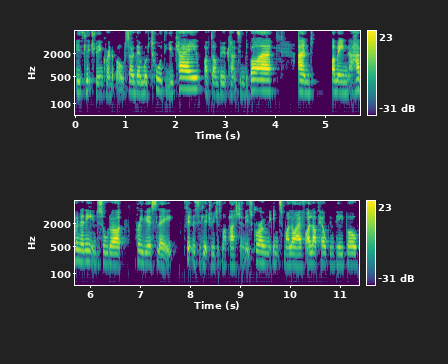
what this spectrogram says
it's literally incredible. So then we've toured the UK, I've done boot camps in Dubai, and I mean, having an eating disorder previously, fitness is literally just my passion. It's grown into my life. I love helping people.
